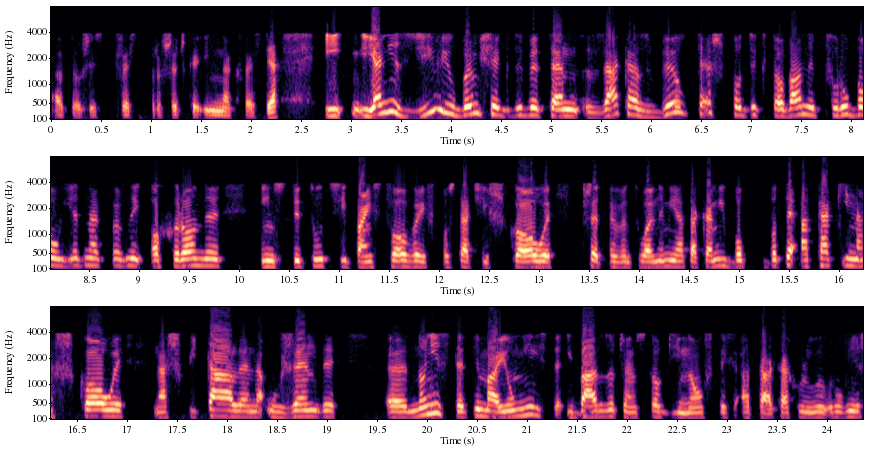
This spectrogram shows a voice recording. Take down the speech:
ale to już jest troszeczkę inna kwestia. I ja nie zdziwiłbym się, gdyby ten zakaz był też podyktowany próbą jednak pewnej ochrony instytucji państwowej w postaci szkoły przed ewentualnymi atakami, bo, bo te ataki na szkoły, na szpitale, na urzędy no niestety mają miejsce i bardzo często giną w tych atakach również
